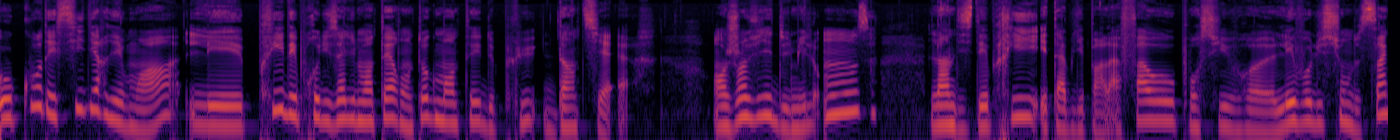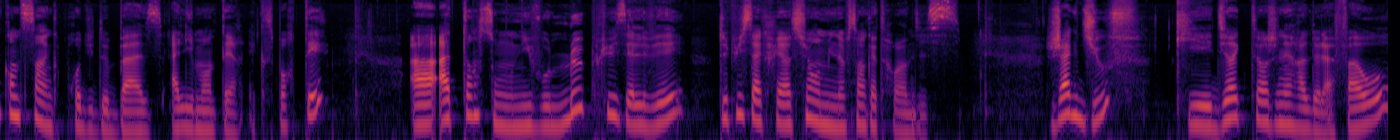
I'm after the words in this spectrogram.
Au cours des six derniers mois, les prix des produits alimentaires ont augmenté de plus d'un tiers. En janvier 2011, l'indice des prix établi par la FAO pour suivre l'évolution de 55 produits de base alimentaires exportés a atteint son niveau le plus élevé depuis sa création en 1990. Jacques Diouf, qui est directeur général de la FAO,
